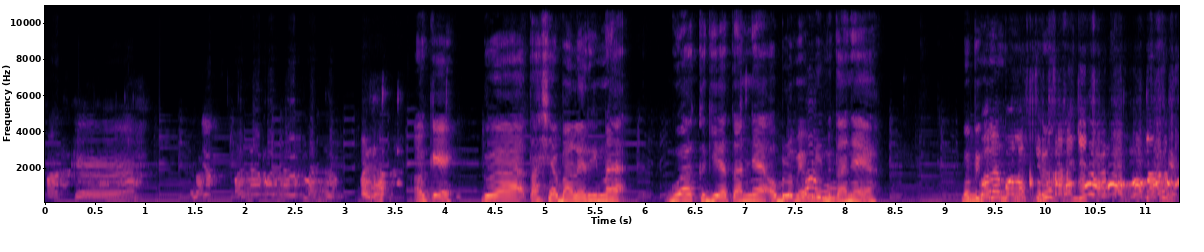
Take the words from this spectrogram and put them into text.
Oke. Lanjut. lanjut lanjut lanjut lanjut Oke, gua Tasya Balerina. Gua kegiatannya oh belum ya, belum ditanya ya. Gue bingung. Boleh, boleh ceritain aja lanjut.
